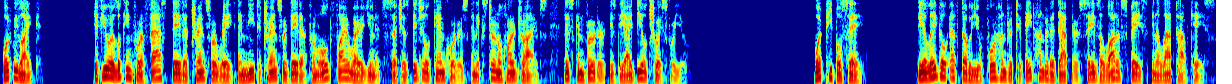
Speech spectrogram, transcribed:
What we like. If you are looking for a fast data transfer rate and need to transfer data from old FireWire units such as digital camcorders and external hard drives, this converter is the ideal choice for you. What people say. The Elago FW400-800 adapter saves a lot of space in a laptop case.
